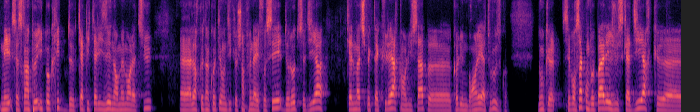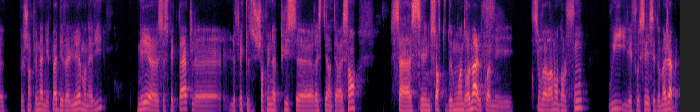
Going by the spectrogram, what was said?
Mais ce serait un peu hypocrite de capitaliser énormément là-dessus, euh, alors que d'un côté, on dit que le championnat est faussé, de l'autre, se dire quel match spectaculaire quand l'USAP euh, colle une branlée à Toulouse. Donc, c'est pour ça qu'on ne peut pas aller jusqu'à dire que le championnat n'est pas dévalué, à mon avis. Mais euh, ce spectacle, euh, le fait que ce championnat puisse euh, rester intéressant, ça, c'est une sorte de moindre mal. Quoi. Mais si on va vraiment dans le fond, oui, il est faussé et c'est dommageable.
